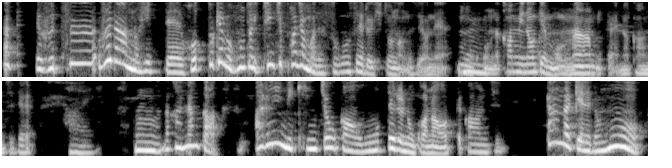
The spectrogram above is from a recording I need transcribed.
だって普通、普段の日って、ほっとけば本当一日パジャマで過ごせる人なんですよね。うんもうこんな髪の毛もな、みたいな感じで。はい。うん。だからなんか、ある意味緊張感を持ってるのかなって感じたんだけれども、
